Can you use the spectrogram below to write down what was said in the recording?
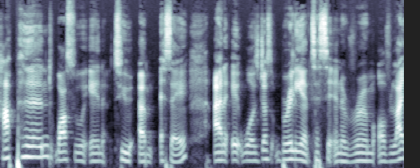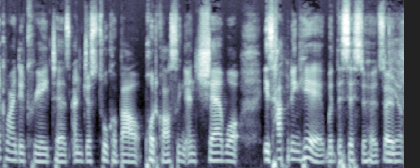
happened whilst we were in to um SA, and it was just brilliant to sit in a room of like-minded creators and just talk about podcasting and share what is happening here with the sisterhood. So Yep.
